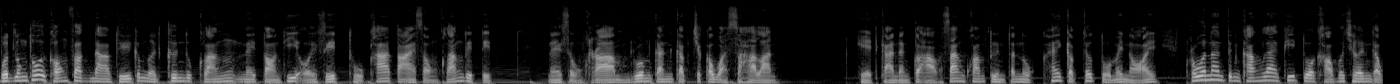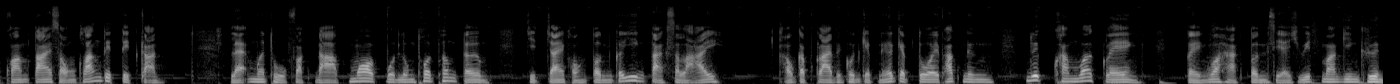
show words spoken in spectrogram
บทลงโทษของฝักดาบถือกำเนิดขึ้นทุกครั้งในตอนที่โอเอซิสถูกฆ่าตายสองครั้งติดๆในสงครามร่วมกันกับจักรวรรดิสหรัน เหตุการณ์ดังกล่าวสร้างความตื่นตระหนกให้กับเจ้าตัวไม่น้อย เพราะว่านั่นเป็นครั้งแรกที่ตัวเขาเผชิญกับความตายสองครั้งติดๆกัน และเมื่อถูกฝักดาบมอบบทลงโทษเพิ่มเติม จิตใจของตนก็ยิ่งแตกสลาย เขากลับกลายเป็นคนเก็บเนื้อเก็บตัวพักหนึ่งด้วยคำว่าเกรงเกรงว่าหากตนเสียชีวิตมากยิ่งขึ้น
